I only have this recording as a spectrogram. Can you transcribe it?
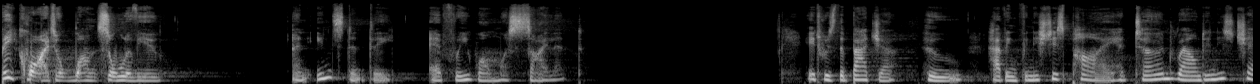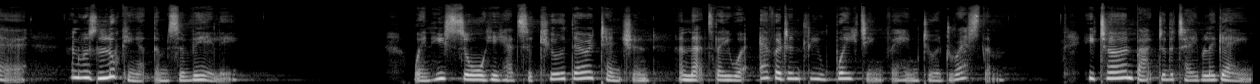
Be quiet at once, all of you! And instantly every one was silent. It was the badger who, having finished his pie, had turned round in his chair and was looking at them severely. When he saw he had secured their attention and that they were evidently waiting for him to address them, he turned back to the table again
